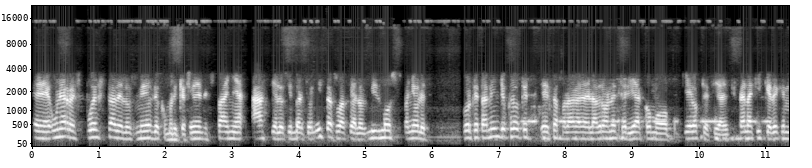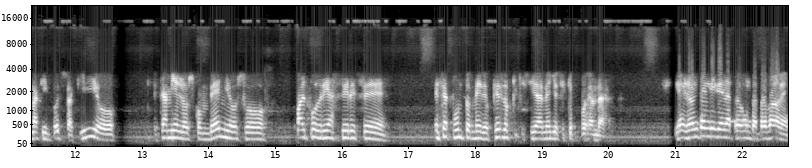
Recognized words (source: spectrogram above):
eh, una respuesta de los medios de comunicación en España hacia los inversionistas o hacia los mismos españoles? Porque también yo creo que esa palabra de ladrones sería como, quiero que si están aquí que dejen más impuestos aquí o que cambien los convenios o ¿cuál podría ser ese ese punto medio? ¿Qué es lo que quisieran ellos y qué puedan dar? No, entendí bien la pregunta, perdóname.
